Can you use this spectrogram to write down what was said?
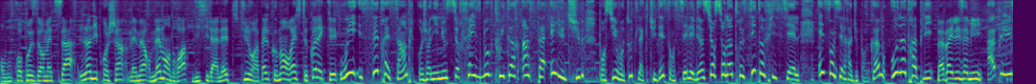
On vous propose de remettre ça lundi prochain, même heure, même endroit. D'ici là, Annette, tu nous rappelles comment on reste connecté. Oui, c'est très simple. Rejoignez-nous sur Facebook, Twitter, Insta et YouTube pour suivre toute l'actu d'Essentiel et bien sûr sur notre site officiel essentielradio.com ou notre appli. Bye bye les amis. A plus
